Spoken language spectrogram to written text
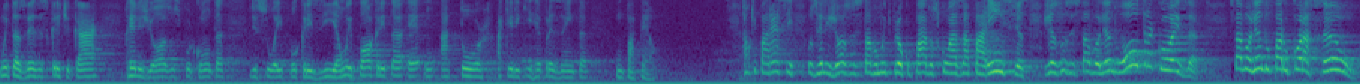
muitas vezes criticar religiosos por conta de sua hipocrisia. Um hipócrita é um ator, aquele que representa um papel. Ao que parece, os religiosos estavam muito preocupados com as aparências, Jesus estava olhando outra coisa estava olhando para o coração,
